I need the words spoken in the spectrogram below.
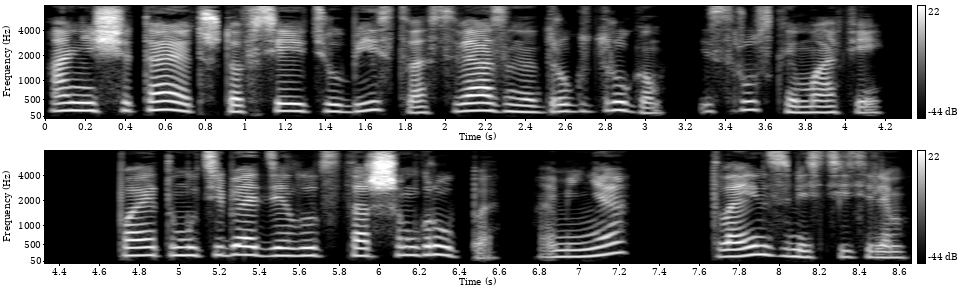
Они считают, что все эти убийства связаны друг с другом и с русской мафией. Поэтому тебя делают старшим группы, а меня — твоим заместителем.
